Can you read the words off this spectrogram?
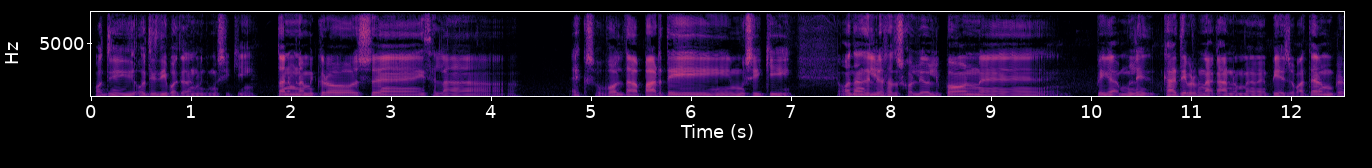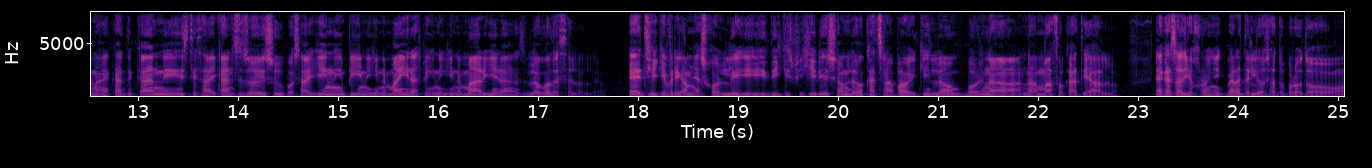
Οτι, οτιδήποτε ήταν με τη μουσική. Όταν ήμουν μικρός, ε, ήθελα έξω βόλτα, πάρτι, μουσική. Όταν τελείωσα το σχολείο, λοιπόν, ε, πήγα, μου λέει κάτι έπρεπε να κάνω. Με πίεζε ο πατέρας μου, πρέπει να κάτι κάνει, τι θα κάνει στη ζωή σου, πώς θα γίνει. Πήγαινε γίνε μάγειρας, πήγαινε γίνε μάργυρας. Λέω, εγώ δεν θέλω, λέω. Έτυχε και βρήκα μια σχολή διοίκησης επιχειρήσεων. Λέω, κάτσε να πάω εκεί. Λέω, μπορεί να, να μάθω κάτι άλλο. Έκατσα δύο χρόνια εκεί πέρα, τελείωσα το πρώτο,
